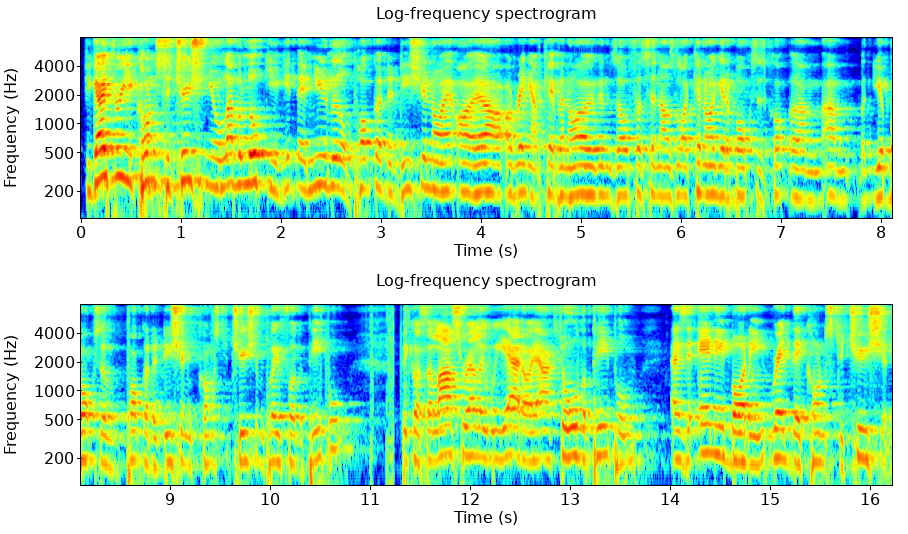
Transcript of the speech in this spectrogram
If you go through your constitution, you'll have a look. You get their new little pocket edition. I, I, uh, I rang up Kevin Hogan's office and I was like, "Can I get a box of um, um, your box of pocket edition constitution, please, for the people?" Because the last rally we had, I asked all the people, "Has anybody read their constitution?"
